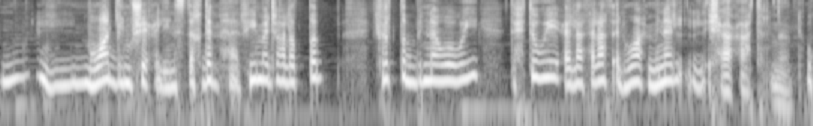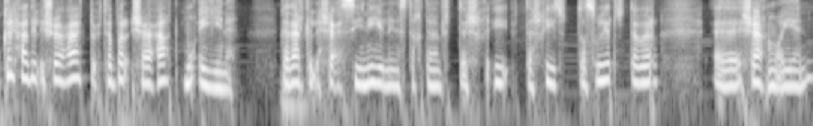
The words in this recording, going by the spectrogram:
فالمواد المشعة اللي نستخدمها في مجال الطب في الطب النووي تحتوي على ثلاث أنواع من الإشعاعات. نعم. وكل هذه الإشعاعات تعتبر إشعاعات مؤينة. كذلك الأشعة السينية اللي نستخدمها في التشخي- التشخيص والتصوير تعتبر آه، إشعاع مؤين.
